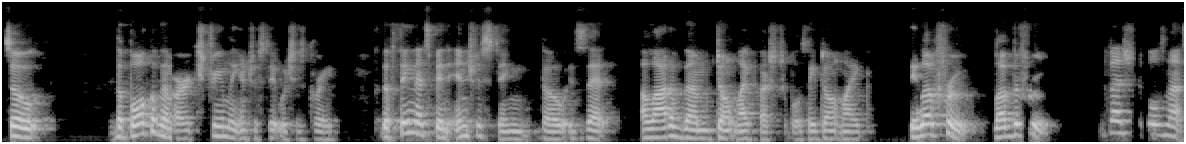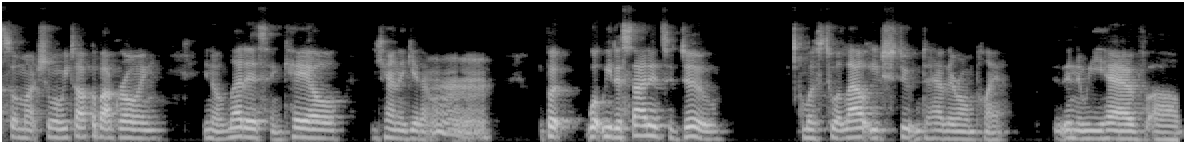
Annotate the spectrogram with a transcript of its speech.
So the bulk of them are extremely interested, which is great. The thing that's been interesting though is that a lot of them don't like vegetables. They don't like they love fruit, love the fruit. Vegetables not so much. So when we talk about growing, you know, lettuce and kale, you kind of get a mm. but what we decided to do was to allow each student to have their own plant and we have um,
